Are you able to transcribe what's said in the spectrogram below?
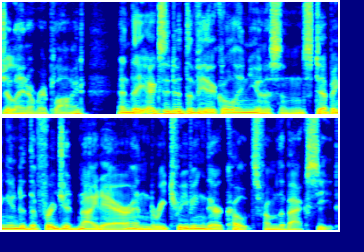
Jelena replied, and they exited the vehicle in unison, stepping into the frigid night air and retrieving their coats from the back seat.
